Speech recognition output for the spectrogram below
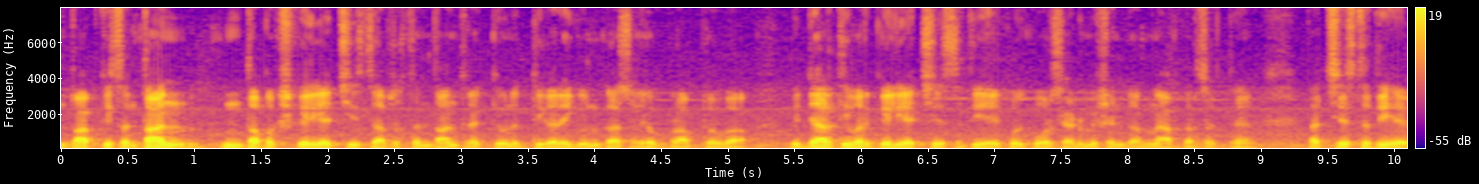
तो आपकी संतान पक्ष के लिए अच्छी आपसे संतान तरक्की उन्नति करेगी उनका सहयोग प्राप्त होगा। विद्यार्थी वर्ग के लिए अच्छी स्थिति है, कोई कोर्स एडमिशन करना आप कर सकते हैं, अच्छी स्थिति है।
